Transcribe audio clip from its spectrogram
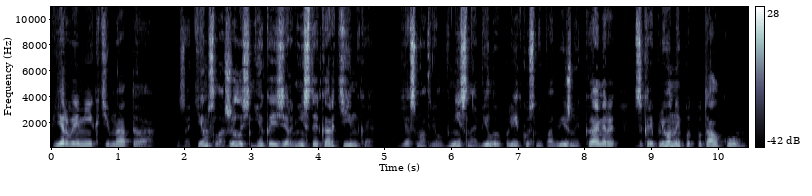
Первый миг – темнота. Затем сложилась некая зернистая картинка. Я смотрел вниз на белую плитку с неподвижной камеры, закрепленной под потолком.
